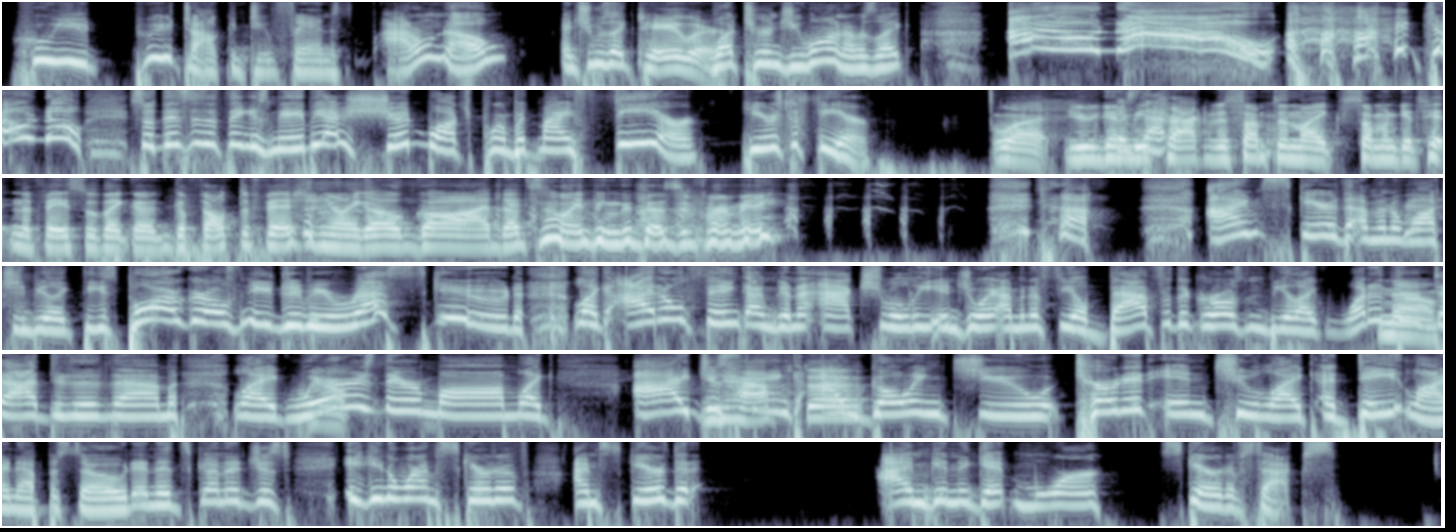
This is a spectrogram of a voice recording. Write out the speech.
Who you who you talking to? Fans? I don't know." And she was like, Taylor. what turns you on? I was like, I don't know. I don't know. So this is the thing is maybe I should watch porn, but my fear, here's the fear. What? You're going to be that- attracted to something like someone gets hit in the face with like a gefilte fish, and you're like, oh god, that's the only thing that does it for me. I'm scared that I'm going to watch and be like, these poor girls need to be rescued. Like, I don't think I'm going to actually enjoy. I'm going to feel bad for the girls and be like, what did their dad do to them? Like, where is No. their mom? Like, I just think to- I'm going to turn it into like a Dateline episode, and it's going to just, you know what I'm scared of? I'm scared that I'm going to get more scared of sex.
